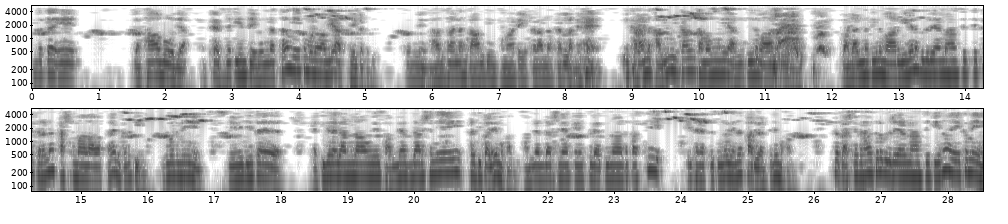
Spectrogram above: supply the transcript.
හොඳට ඒ යථාබෝධයක්. ඇත්තටියෙන් තේරුම් ගත්තා නම් ඒක මොන වගේ අර්ථයකටද? මේ ආදසානන් කාමකින් සමාට ඒක කරන්න කරලා නැහැ. ඒ කරන්න කලින් නිකන් තමන්ගේ යන්න තියෙන මාර්ගය වඩන්න තියෙන මාර්ගය ගැන බුදුරජාණන් වහන්සේත් එක්ක කරන ප්‍රශ්නමාලාවක් තමයි මෙතන තියෙන්නේ. ඒකෝට මේ මේ විදිහට ඇති කර ගන්නා වූ සම්‍යක් දර්ශනයේ ප්‍රතිඵලය මොකක්ද? සම්‍යක් දර්ශනයක් කෙනෙක් තුළ ඇති වුණාට පස්සේ ඒ තැනත්ත තුළ වෙන පරිවර්තනය මොකක්ද? ඒක ප්‍රශ්න කරාම බුදුරජාණන් වහන්සේ කියනවා ඒක මේ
